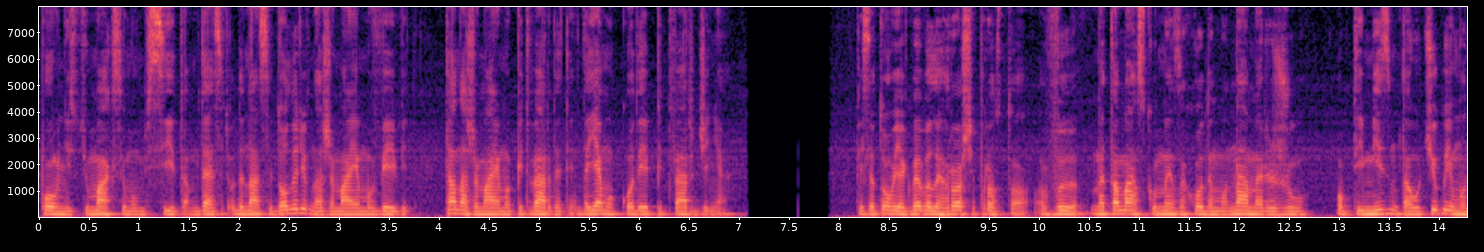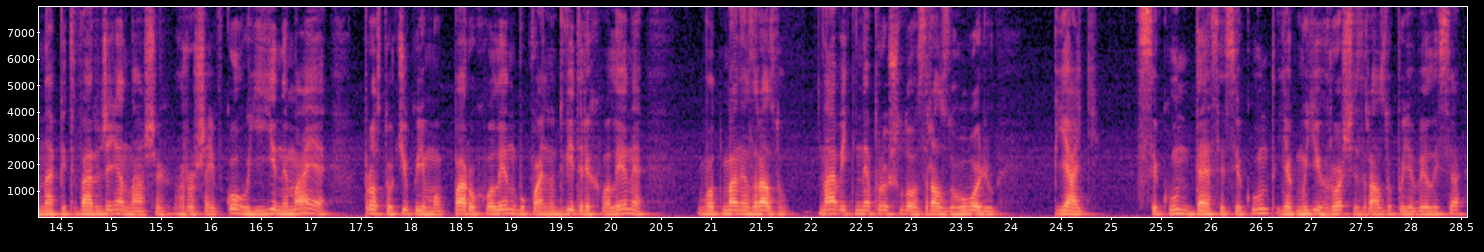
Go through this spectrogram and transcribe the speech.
повністю максимум всі там 10-11 доларів, нажимаємо вивід та нажимаємо підтвердити, даємо коди підтвердження. Після того, як вивели гроші просто в Metamask, ми заходимо на мережу Optimism та очікуємо на підтвердження наших грошей. В кого її немає, просто очікуємо пару хвилин, буквально 2-3 хвилини. От в мене зразу навіть не пройшло, зразу говорю 5 секунд, 10 секунд, як мої гроші зразу появилися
